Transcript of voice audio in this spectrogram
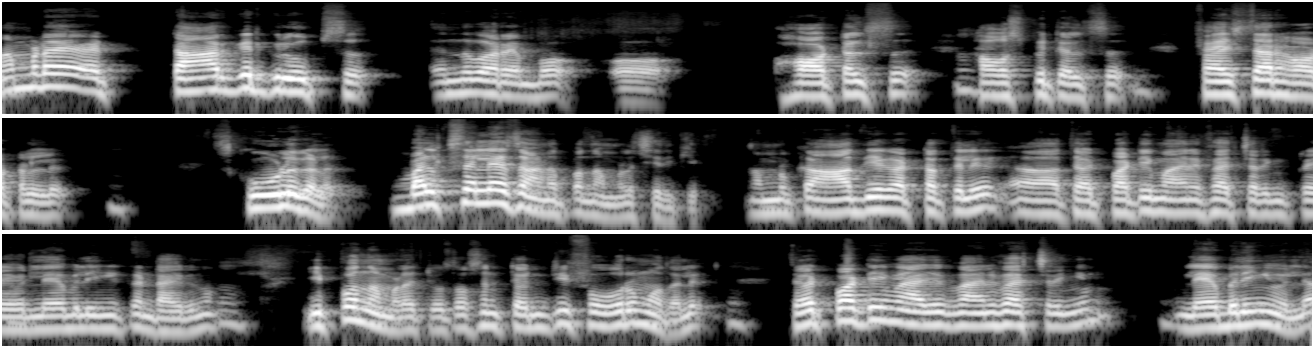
നമ്മുടെ ടാർഗറ്റ് ഗ്രൂപ്പ്സ് എന്ന് പറയുമ്പോൾ hotels hospitals five star hotel സ്കൂളുകൾ. ബൾക്ക് സെല്ലേഴ്സ് ആണ് ഇപ്പം നമ്മൾ ശരിക്കും. നമുക്ക് ആദ്യ ഘട്ടത്തിൽ third party manufacturing private labelling ഒക്കെ ഉണ്ടായിരുന്നു. ഇപ്പം ഇപ്പോൾ നമ്മൾ ടൂ തൗസൻഡ് ട്വന്റി ഫോർ മുതൽ. തേർഡ് പാർട്ടി മാനുഫാക്ചറിങ്ങും ലേബലിങ്ങും ഇല്ല.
